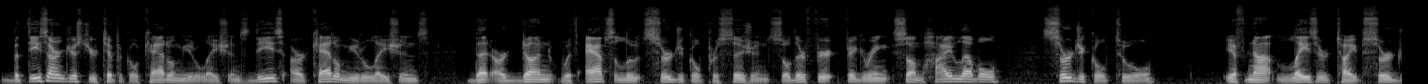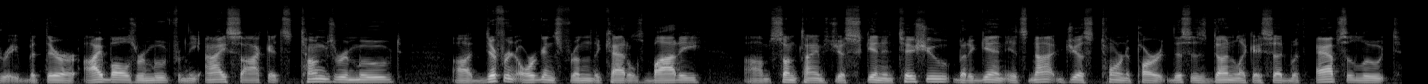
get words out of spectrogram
but these aren't just your typical cattle mutilations. These are cattle mutilations that are done with absolute surgical precision. So they're fi- figuring some high level surgical tool, if not laser type surgery. But there are eyeballs removed from the eye sockets, tongues removed, uh, different organs from the cattle's body. Um, sometimes just skin and tissue, but again, it's not just torn apart. This is done, like I said, with absolute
